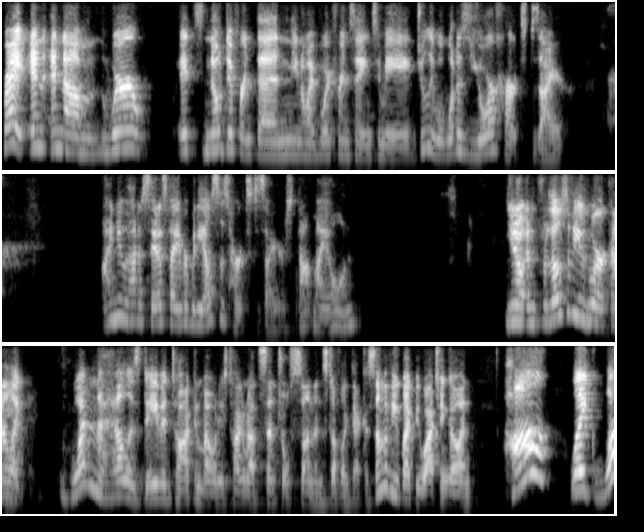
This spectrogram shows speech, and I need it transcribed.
Right. And and um where it's no different than, you know, my boyfriend saying to me, Julie, well, what is your heart's desire? I knew how to satisfy everybody else's heart's desires, not my own you know, and for those of you who are kind of like, what in the hell is David talking about when he's talking about central sun and stuff like that? Because some of you might be watching going, huh? Like what?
